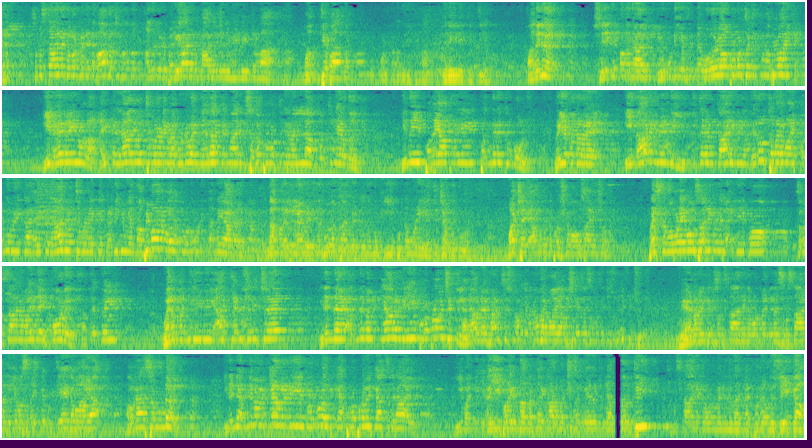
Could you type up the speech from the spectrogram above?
സംസ്ഥാന ഗവൺമെന്റിന്റെ ഭാഗത്തു നിന്നും അതിനൊരു പരിഹാരം ഉണ്ടാകുന്നതിന് വേണ്ടിയിട്ടുള്ള മധ്യഭാഗം ഇപ്പോൾ കടന്നിരിക്കുന്ന നിലയിലേക്ക് എത്തിയത്. അപ്പൊ അതിന് ശരിക്കും പറഞ്ഞാൽ യു ഡി എഫിന്റെ ഓരോ പ്രവർത്തകർക്കും അഭിമാനിക്കാം. ഈ മേഖലയിലുള്ള ഐക്യ ജനാധിപത്യ മുന്നണിയുടെ മുഴുവൻ നേതാക്കന്മാരും സഹപ്രവർത്തകരും എല്ലാം ഒത്തുചേർന്ന് ഇന്ന് ഈ പദയാത്രയിൽ പങ്കെടുക്കുമ്പോൾ പ്രിയപ്പെട്ടവരെ ഈ നാടിന് വേണ്ടി ഇത്തരം കാര്യങ്ങളിൽ നേതൃത്വപരമായി പങ്കുവയ്ക്കാൻ ഐക്യ ജനാധിപത്യ മുന്നണിക്ക് കഴിഞ്ഞു എന്ന അഭിമാനബോധത്തോടു കൂടി തന്നെയാണ് നമ്മളെല്ലാവരും ഇന്ന് ഭൂതത്താൻകെട്ടിൽ നിന്നും ഈ കുട്ടമ്പുഴയിൽ എത്തിച്ചേർന്നിട്ടുള്ളത്. പക്ഷേ അതുകൊണ്ട് പ്രശ്നം അവസാനിച്ചോ. പ്രശ്നം അവിടെയും അവസാനിക്കുന്നില്ല. ഇനിയിപ്പോ സംസ്ഥാന വൈൽഡ് ലൈഫ് ബോർഡ് സത്യത്തിൽ വനം വന്യജീവി ആക്ട് അനുസരിച്ച് ഇതിന്റെ അന്തിമ വിജ്ഞാപനം ഇനിയും പുറപ്പെടുവിച്ചിട്ടില്ല. രാവിലെ ഫ്രാൻസിസ് ജോർജ് മനോഹരമായ ആവശ്യങ്ങളെ സംബന്ധിച്ച് സൂചിപ്പിച്ചു. വേണമെങ്കിൽ സംസ്ഥാന ഗവൺമെന്റിന് സംസ്ഥാന നിയമസഭയ്ക്ക് പ്രത്യേകമായ അവകാശമുണ്ട്. ഇതിന്റെ അന്തിമ വിജ്ഞാപനം ഇനിയും പുറപ്പെടുവിക്കാ പുറപ്പെടുവിക്കാത്തതിനാൽ ഈ വന്യ ഈ പറയുന്ന തട്ടേക്കാട് ഭക്ഷ്യസങ്കേതത്തിന്റെ അതിർത്തി സംസ്ഥാന ഗവൺമെന്റിന് തന്നെ പുനർനിശ്ചയിക്കാം.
